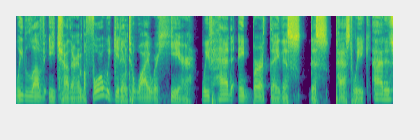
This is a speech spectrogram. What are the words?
we love each other. And before we get into why we're here, we've had a birthday this this past week That is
